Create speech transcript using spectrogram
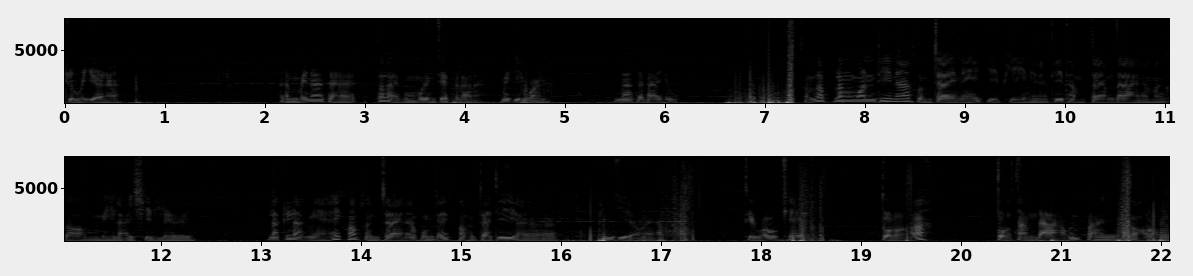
ถือว่าเยอะนะแต่ไม่น่าจะเท่าไหร่ผมหมื่นเจ็ดไปแล้วนะ ไม่กี่วัน น่าจะได้อยู่สำหรับรางวัลที่น่าสนใจใน EP เนี่ย ที่ทำแต้มได้นะ มันก็มีหลายชิ้นเลย หลักๆเนี่ยให้ความสนใจนะ ผมจะให้ความสนใจที่เออพิมพ์เขียวนะครับ ถือว่าโอเค ตัวตัว3ดาวขึ้นไปก็โอ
